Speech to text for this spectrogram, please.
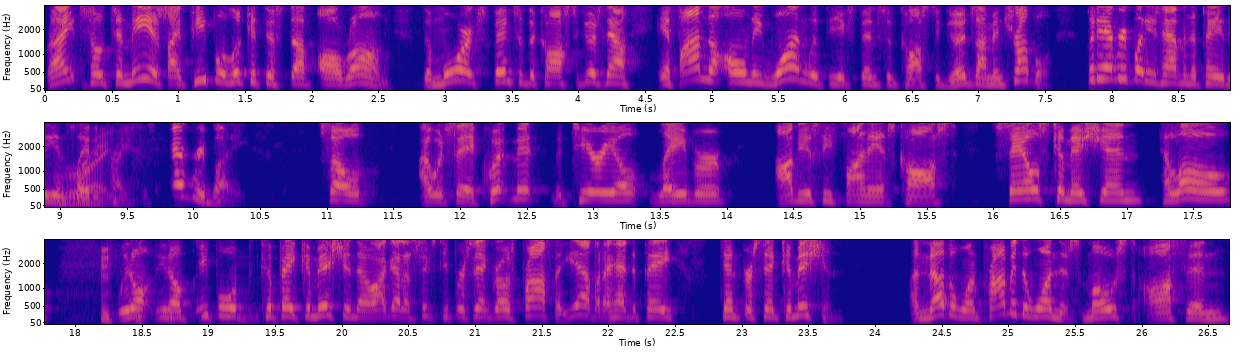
right? So to me, it's like people look at this stuff all wrong. The more expensive the cost of goods. Now, if I'm the only one with the expensive cost of goods, I'm in trouble. But everybody's having to pay the inflated right. prices. Everybody. So I would say equipment, material, labor, obviously finance cost, sales commission. Hello. We don't, you know, people could pay commission though. I got a 60% gross profit. Yeah, but I had to pay 10% commission. Another one, probably the one that's most often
